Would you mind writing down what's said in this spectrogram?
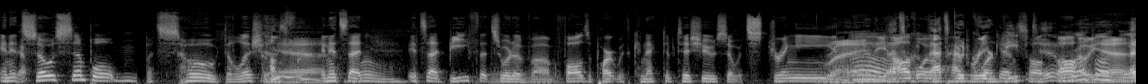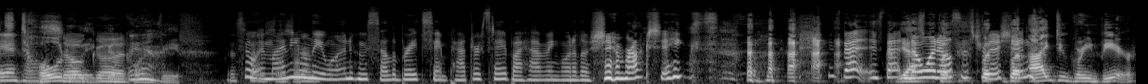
And it's Yep. so simple, but so delicious. Yeah. And it's that it's that beef that sort of um, falls apart with connective tissue, so it's stringy, Right. and, and the Oh. That's olive good- oil, that's good corned beef, salt. too. Oh, Oh, yeah. That's totally So good, good. corned beef. That's So, nice. am I the only one who celebrates St. Patrick's Day by having one of those shamrock shakes? is that is that Yes, no one but- else's tradition? But, I do green beer.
